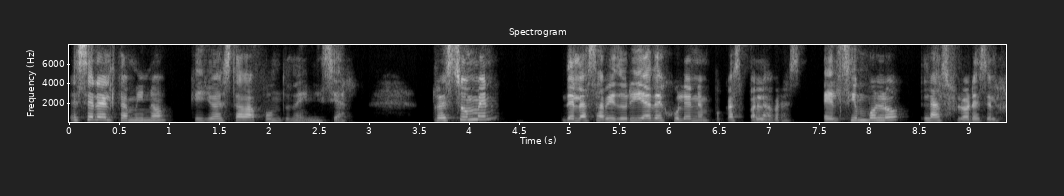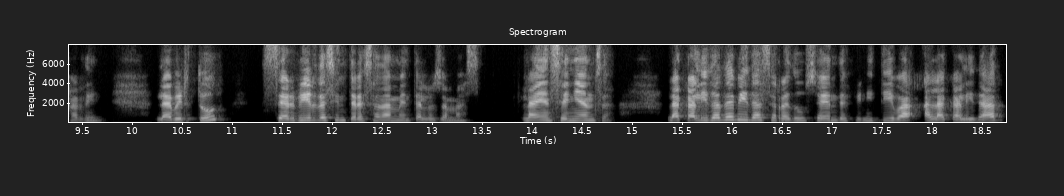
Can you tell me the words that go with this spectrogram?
ese era el camino que yo estaba a punto de iniciar. Resumen de la sabiduría de Julián en pocas palabras. El símbolo, las flores del jardín. La virtud, servir desinteresadamente a los demás. La enseñanza. La calidad de vida se reduce en definitiva a la calidad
